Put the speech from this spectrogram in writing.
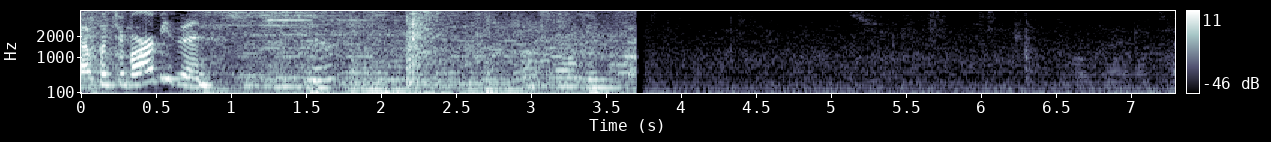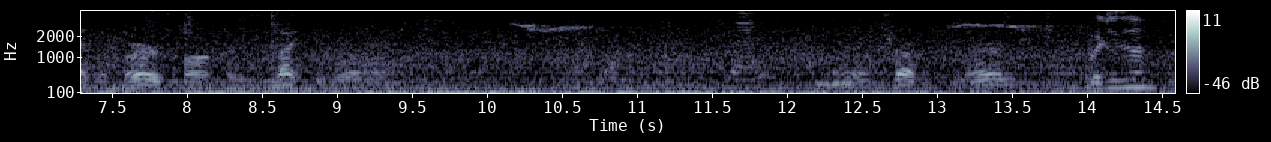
Gotta put your Barbies in. What'd you say?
